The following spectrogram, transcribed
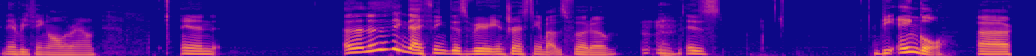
and everything all around. And another thing that I think that's very interesting about this photo is the angle. Uh,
